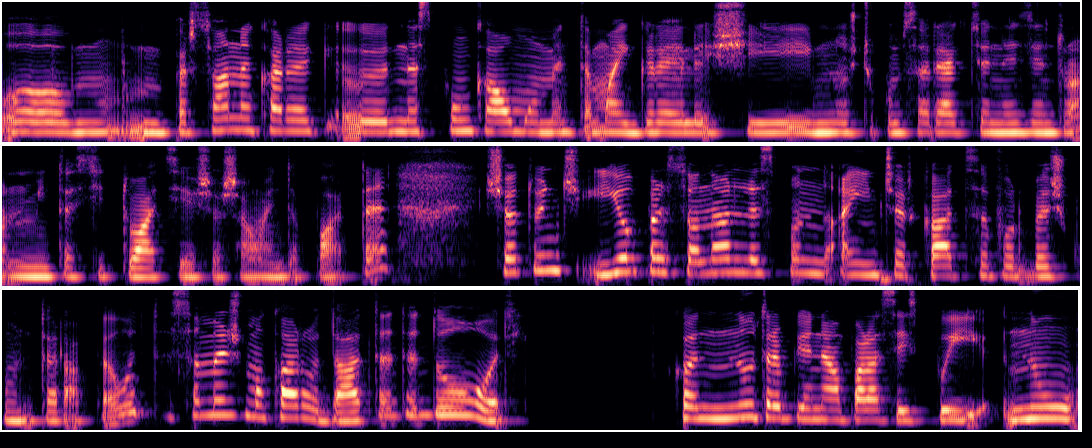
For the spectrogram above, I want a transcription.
uh, persoane care uh, ne spun că au momente mai grele și nu știu cum să reacționeze într-o anumită situație și așa mai departe. Și atunci eu personal le spun, ai încercat să vorbești cu un terapeut, să mergi măcar o dată de două ori că nu trebuie neapărat să-i spui, nu,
